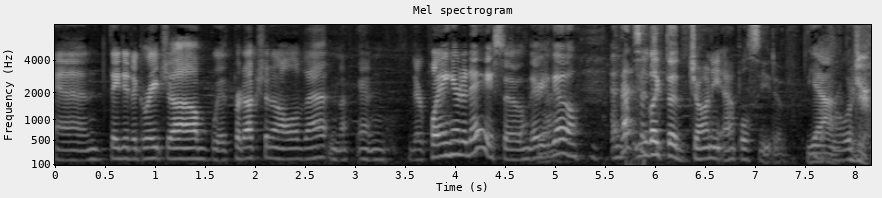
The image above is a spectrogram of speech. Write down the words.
And they did a great job with production and all of that, and, and they're playing here today. So there you go. and that's You're like the Johnny Appleseed of of Yeah. roller derby.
